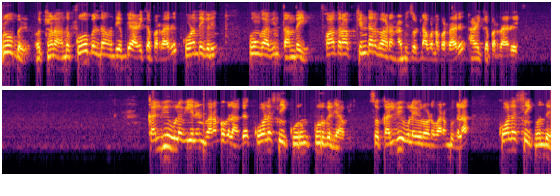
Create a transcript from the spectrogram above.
புரோபல் ஓகேங்களா அந்த புரோபல் தான் வந்து எப்படி அழைக்கப்படுறாரு? குழந்தைகளின் பூங்காவின் தந்தை ஃபாதர் ஆஃப் கிண்டர் கார்டன் அப்படின்னு சொல்லிட்டு என்ன பண்ணப்படுறாரு? அழைக்கப்படுறாரு. கல்வி உளவியலின் வரம்புகளாக கோலஸ்னி கூறும் கூறுகள் யாவை? ஸோ கல்வி உளவியலோட வரம்புகளா? கோலஸ்னிக் வந்து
